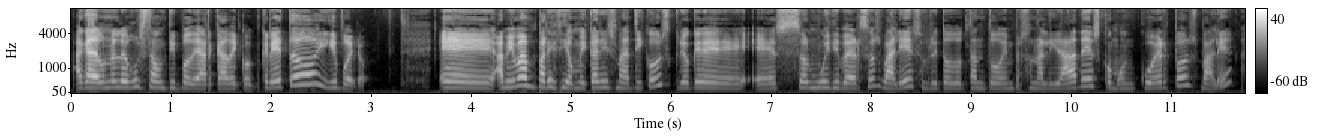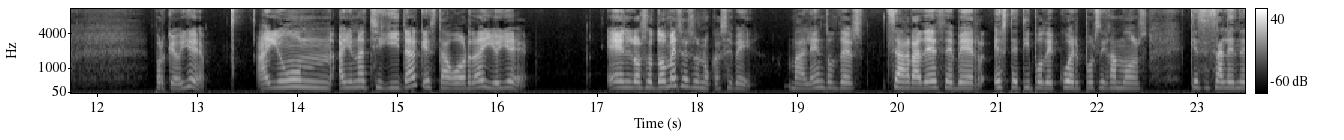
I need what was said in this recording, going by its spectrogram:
a cada uno le gusta un tipo de arcade concreto y bueno. Eh, a mí me han parecido muy carismáticos, creo que son muy diversos, ¿vale? Sobre todo tanto en personalidades como en cuerpos, ¿vale? Porque, oye, hay un hay una chiquita que está gorda y, oye, en los otomes eso nunca se ve, ¿vale? Entonces se agradece ver este tipo de cuerpos, digamos, que se salen de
